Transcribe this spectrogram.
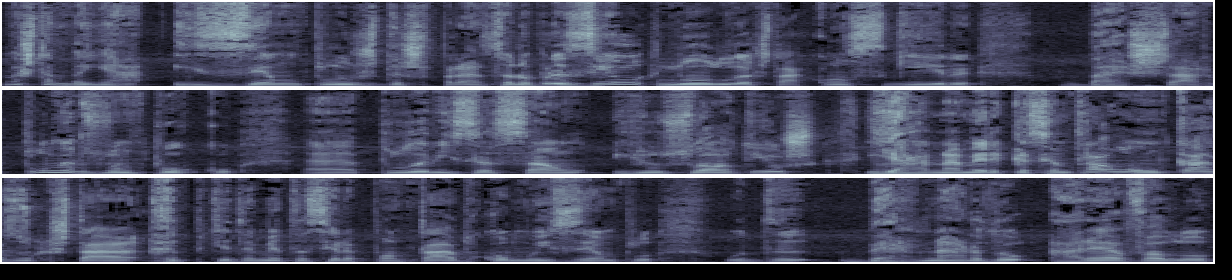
Mas também há exemplos de esperança. No Brasil, Lula está a conseguir baixar, pelo menos um pouco, a polarização e os ódios. E há na América Central um caso que está repetidamente a ser apontado como exemplo, o de Bernardo Arevalo,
